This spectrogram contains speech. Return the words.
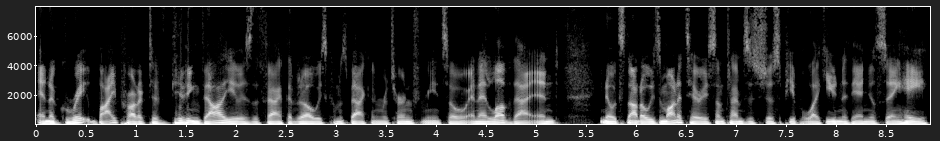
And a great byproduct of giving value is the fact that it always comes back in return for me. And so, and I love that. And, you know, it's not always monetary. Sometimes it's just people like you, Nathaniel, saying, Hey,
